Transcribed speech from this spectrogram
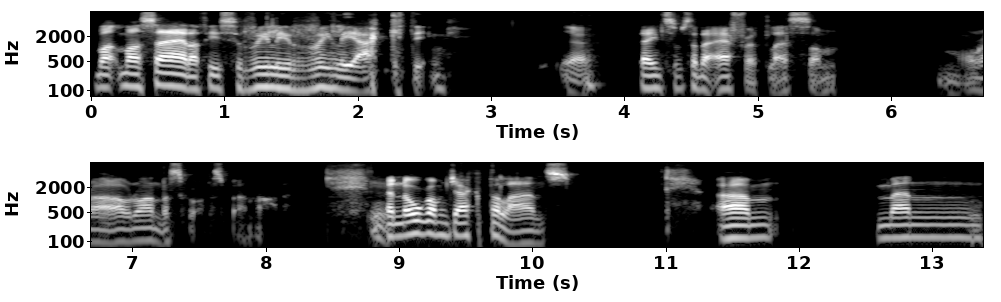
man, man säger att he's really really acting. Ja. Det är inte som sådär effortless som många av de andra skådespelarna mm. Men nog om Jack Palance. Um, men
